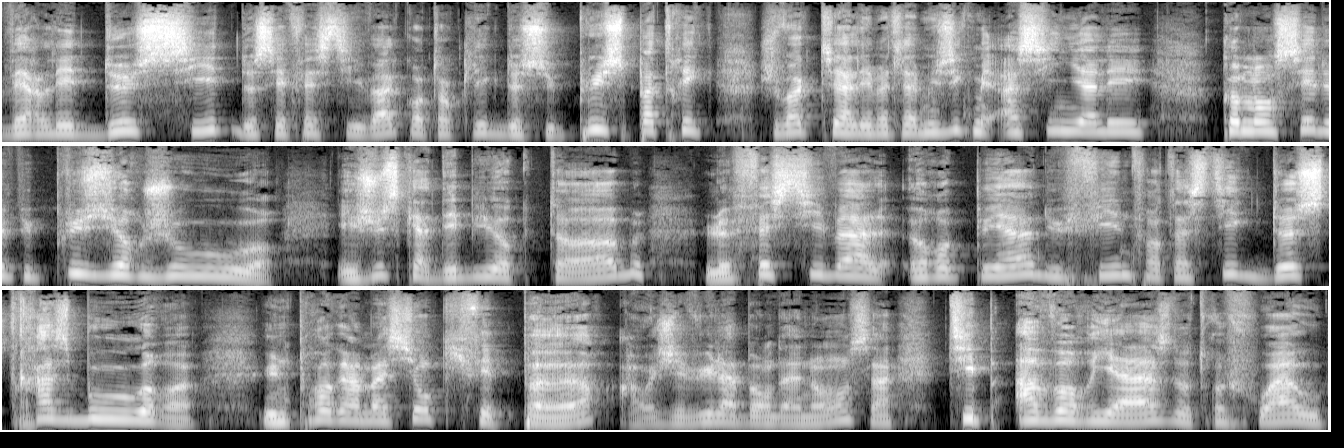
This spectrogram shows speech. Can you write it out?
vers les deux sites de ces festivals quand on clique dessus. Plus Patrick, je vois que tu allais mettre la musique, mais à signaler, commencer depuis plusieurs jours et jusqu'à début octobre, le Festival européen du film fantastique de Strasbourg. Une programmation qui fait peur. Ah ouais, j'ai vu la bande-annonce, hein, type Avoriaz d'autrefois ou,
